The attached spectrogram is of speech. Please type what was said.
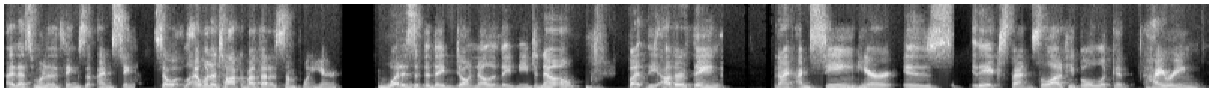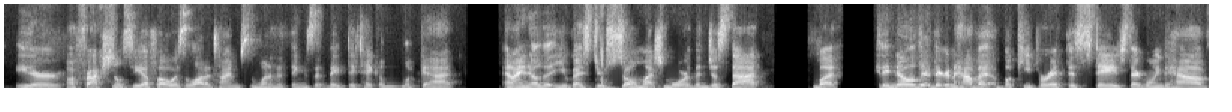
Uh, that's one of the things that I'm seeing. So, I want to talk about that at some point here. What is it that they don't know that they need to know? But the other thing that I, am seeing here is the expense. A lot of people look at hiring either a fractional CFO is a lot of times one of the things that they, they take a look at. And I know that you guys do so much more than just that. But they know that they're going to have a bookkeeper at this stage. They're going to have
